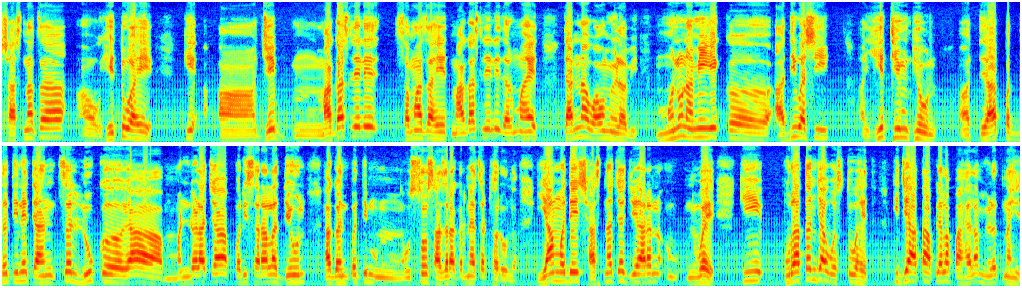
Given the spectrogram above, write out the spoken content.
शासनाचा हेतू आहे की जे मागासलेले समाज आहेत मागासलेले धर्म आहेत त्यांना वाव मिळावी. म्हणून आम्ही एक आदिवासी ही थीम ठेवून त्या पद्धतीने त्यांचं लूक या मंडळाच्या परिसराला देऊन हा गणपती उत्सव साजरा करण्याचं ठरवलं. यामध्ये शासनाच्या जे आर वय की पुरातन ज्या वस्तू आहेत की जे आता आपल्याला पाहायला मिळत नाहीत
